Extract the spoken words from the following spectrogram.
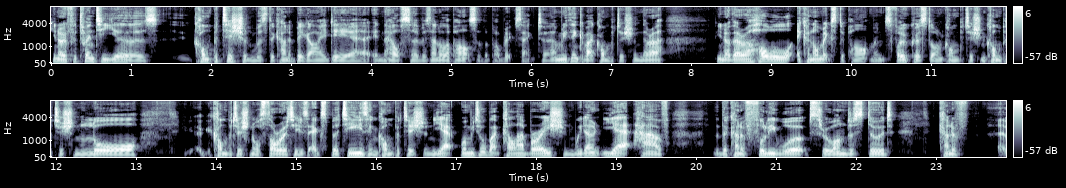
you know, for 20 years, competition was the kind of big idea in the health service and other parts of the public sector. And we think about competition, there are you know there are whole economics departments focused on competition, competition law, competition authorities, expertise in competition. Yet when we talk about collaboration, we don't yet have the kind of fully worked through, understood kind of uh,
